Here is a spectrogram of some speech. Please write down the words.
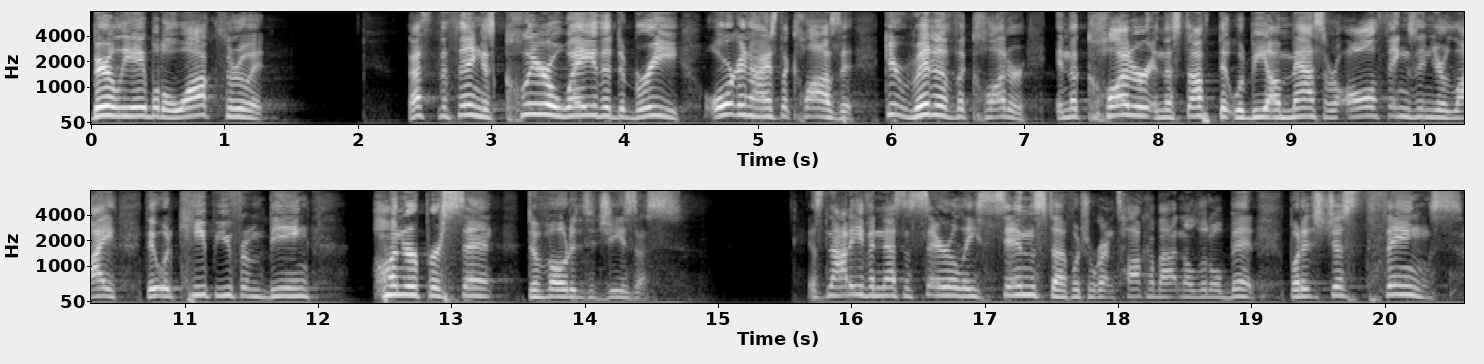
barely able to walk through it. That's the thing is clear away the debris, organize the closet, get rid of the clutter. And the clutter and the stuff that would be a mess are all things in your life that would keep you from being 100% devoted to Jesus. It's not even necessarily sin stuff, which we're going to talk about in a little bit, but it's just things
